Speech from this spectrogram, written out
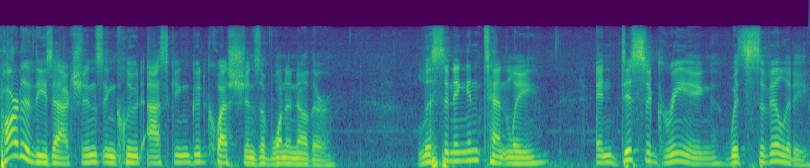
Part of these actions include asking good questions of one another, listening intently, and disagreeing with civility.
